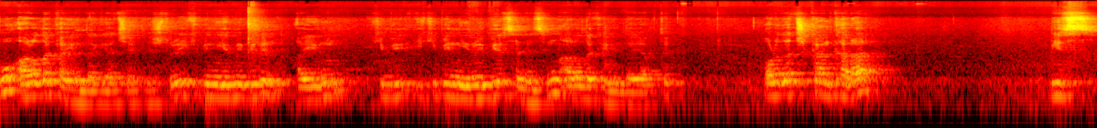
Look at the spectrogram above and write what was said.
Bu Aralık ayında gerçekleştiriyor. 2021'in ayının 2021 senesinin Aralık ayında yaptık. Orada çıkan karar biz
